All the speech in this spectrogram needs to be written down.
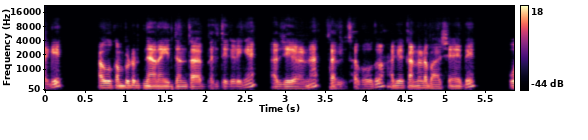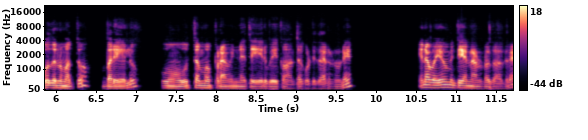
ಆಗಿ ಹಾಗೂ ಕಂಪ್ಯೂಟರ್ ಜ್ಞಾನ ಇದ್ದಂಥ ಅಭ್ಯರ್ಥಿಗಳಿಗೆ ಅರ್ಜಿಗಳನ್ನ ಸಲ್ಲಿಸಬಹುದು. ಹಾಗೆ ಕನ್ನಡ ಭಾಷೆಯಲ್ಲಿ ಓದಲು ಮತ್ತು ಬರೆಯಲು ಉತ್ತಮ ಪ್ರಾವೀಣ್ಯತೆ ಇರಬೇಕು ಅಂತ ಕೊಟ್ಟಿದ್ದಾರೆ ನೋಡಿ. ಇನ್ನು ವಯೋಮಿತಿಯನ್ನು ನೋಡೋದಾದ್ರೆ,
